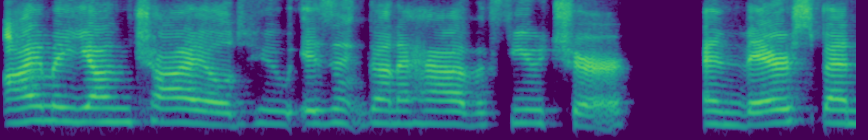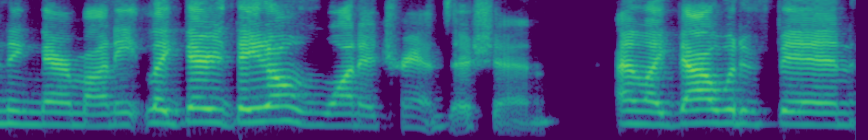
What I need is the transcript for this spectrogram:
I'm a young child who isn't going to have a future. And they're spending their money like they they don't want to transition. And like that would have been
